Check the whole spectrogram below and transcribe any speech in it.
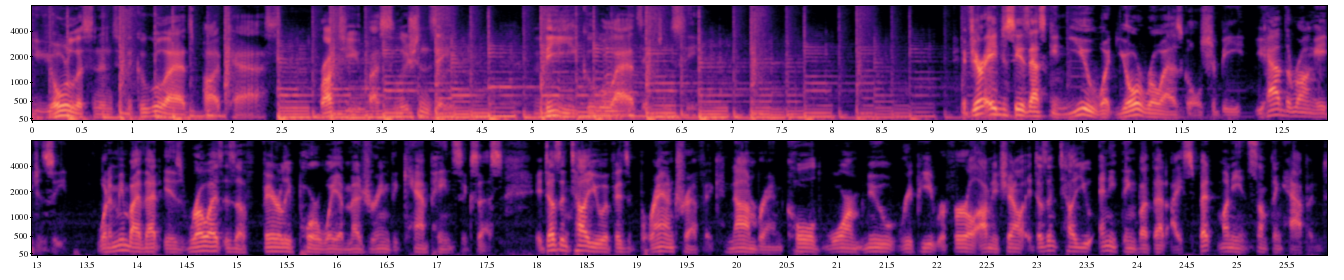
You're listening to the Google Ads Podcast, brought to you by Solutions 8, the Google Ads agency. If your agency is asking you what your ROAS goals should be, you have the wrong agency. What I mean by that is ROAS is a fairly poor way of measuring the campaign success. It doesn't tell you if it's brand traffic, non brand, cold, warm, new, repeat, referral, omnichannel. It doesn't tell you anything but that I spent money and something happened,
